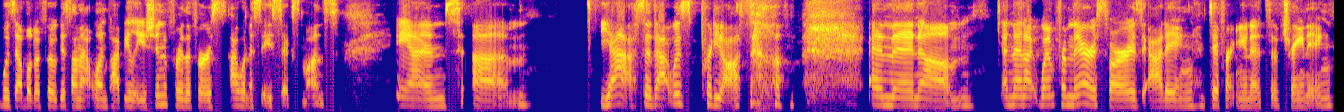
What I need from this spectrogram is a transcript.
was able to focus on that one population for the first I want to say six months and um, yeah, so that was pretty awesome. and then um, and then I went from there as far as adding different units of training.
